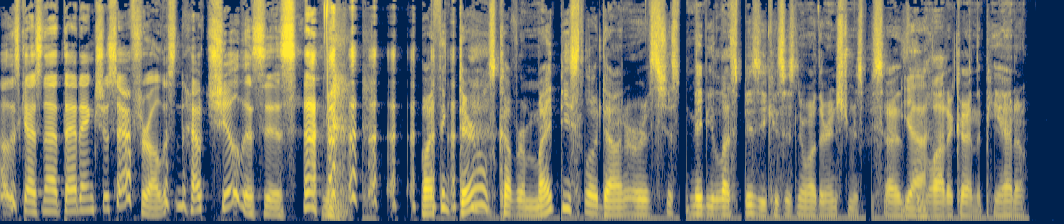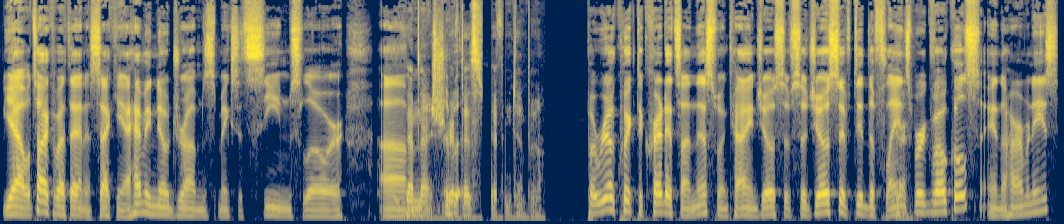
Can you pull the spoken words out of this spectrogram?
"Oh, this guy's not that anxious after all. Listen to how chill this is." well, I think Daryl's cover might be slowed down, or it's just maybe less busy because there's no other instruments besides Yeah. the melodica and the piano. yeah, we'll talk about that in a second. Yeah, having no drums makes it seem slower. Um, I'm not sure but- if that's different tempo. But real quick, the credits on this one, Kai and Joseph. So Joseph did the Flansburgh vocals and the harmonies,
